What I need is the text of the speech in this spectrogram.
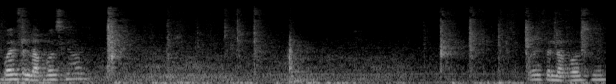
Why is the lovers here? Where's the lovers here?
